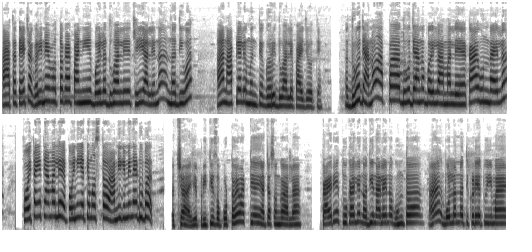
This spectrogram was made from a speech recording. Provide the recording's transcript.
आता त्याच्या घरी नाही होतं काय पाणी? बैल धुवाले ते आले ना नदीवर? आणि आपल्याला म्हणते घरी धुवाले पाहिजे होते. धुऊ द्या ना आप्पा धुऊ द्या ना बैल आम्हाला. काय होऊन राहिलं? पोयता येते आम्हाला पोयनी येते मस्त. आम्ही गिमी नाही डुबत. अच्छा हे प्रीतीचं पोट्टवे वाटते याच्या संग आला. काय रे तू कायले नदी नाले ना घुमत? हा? बोललं ना तिकडे तू माय.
